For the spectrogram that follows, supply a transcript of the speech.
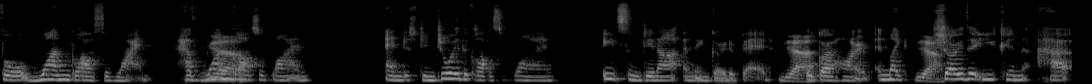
for one glass of wine. Have one Yeah. glass of wine, and just enjoy the glass of wine." Eat some dinner and then go to bed Yeah. or go home and like Yeah. show that you can have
